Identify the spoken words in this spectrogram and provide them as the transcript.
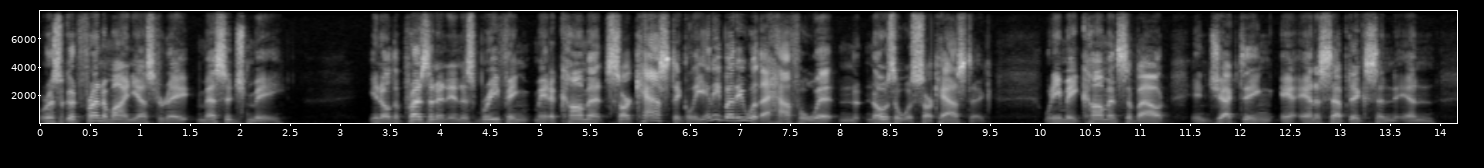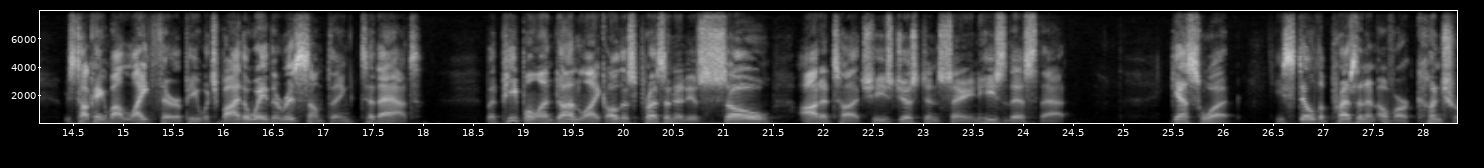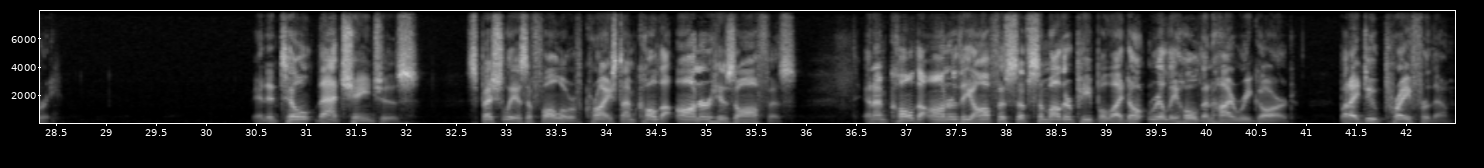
Whereas a good friend of mine yesterday messaged me. You know, the president in his briefing made a comment sarcastically. Anybody with a half a wit knows it was sarcastic when he made comments about injecting antiseptics and, and he was talking about light therapy, which, by the way, there is something to that. But people undone like, oh, this president is so out of touch. He's just insane. He's this, that. Guess what? He's still the president of our country. And until that changes, especially as a follower of Christ, I'm called to honor his office. And I'm called to honor the office of some other people I don't really hold in high regard, but I do pray for them.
